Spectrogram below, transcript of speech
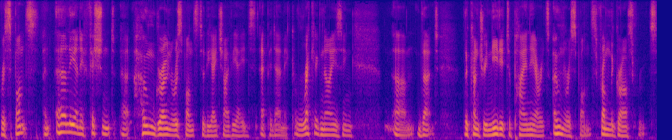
response, an early and efficient uh, homegrown response to the HIV/AIDS epidemic, recognizing um, that the country needed to pioneer its own response from the grassroots.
